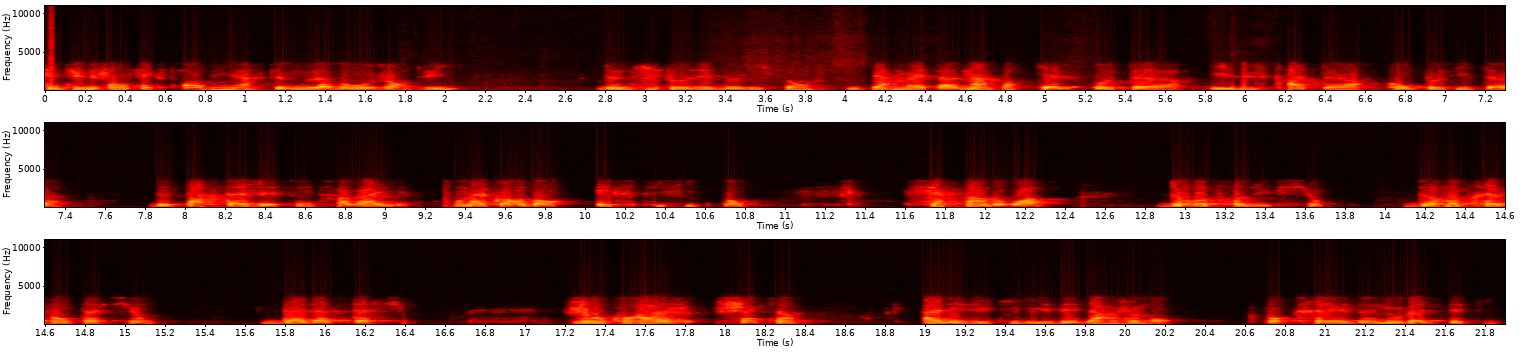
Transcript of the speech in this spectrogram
C'est une chance extraordinaire que nous avons aujourd'hui de disposer de licences qui permettent à n'importe quel auteur, illustrateur, compositeur de partager son travail en accordant explicitement certains droits de reproduction, de représentation, d'adaptation. J'encourage chacun à les utiliser largement pour créer de nouvelles pépites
